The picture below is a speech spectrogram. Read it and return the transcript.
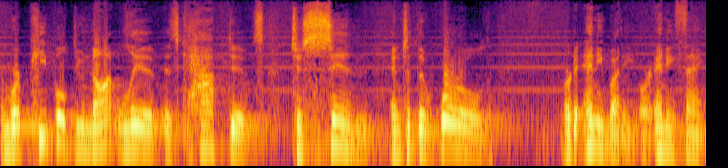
And where people do not live as captives to sin and to the world or to anybody or anything.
